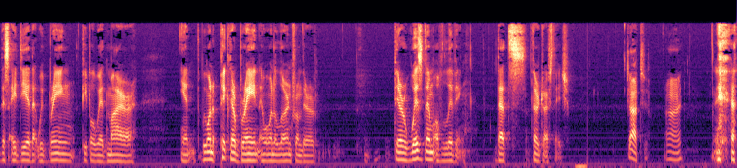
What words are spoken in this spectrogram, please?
this idea that we bring people we admire and we want to pick their brain and we want to learn from their their wisdom of living. That's third drive stage. Got you. All right.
